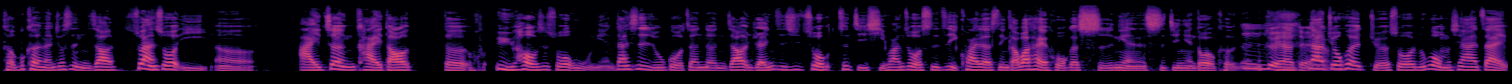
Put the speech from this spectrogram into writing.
可不可能就是你知道，虽然说以呃癌症开刀。的预后是说五年，但是如果真的你知道人一直去做自己喜欢做的事，自己快乐的事情，搞不好他也活个十年、十几年都有可能。嗯、对啊，对啊。那就会觉得说，如果我们现在在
